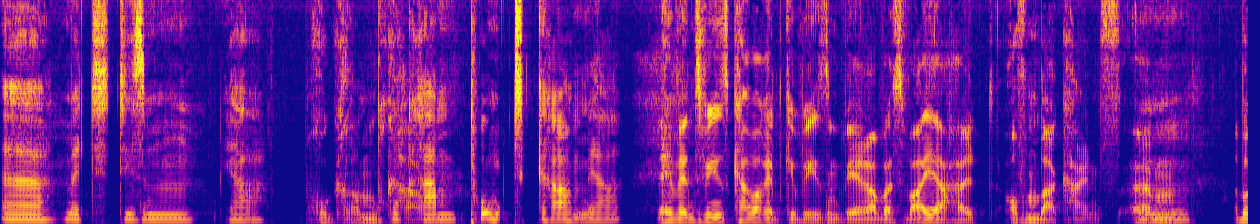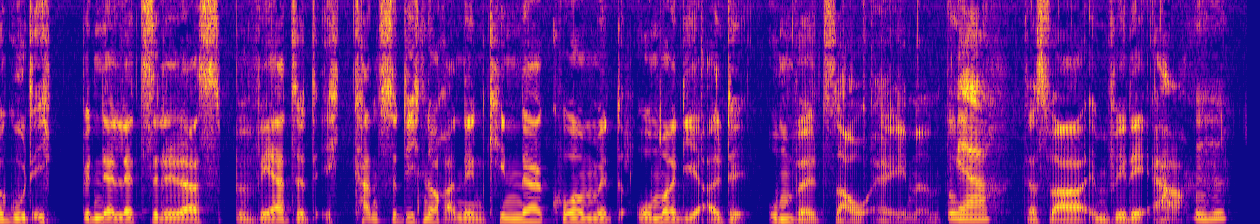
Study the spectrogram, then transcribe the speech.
äh, mit diesem ja, Programm kam. Programmpunkt kam, ja. Wenn es wenigstens Kabarett gewesen wäre, aber es war ja halt offenbar keins. Mhm. Ähm, aber gut, ich bin der Letzte, der das bewertet. Ich, kannst du dich noch an den Kinderchor mit Oma die alte Umweltsau erinnern? Ja. Das war im WDR.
